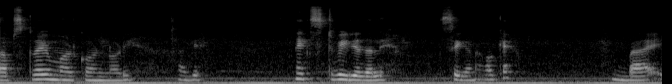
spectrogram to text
ಸಬ್ಸ್ಕ್ರೈಬ್ ಮಾಡ್ಕೊಂಡು ನೋಡಿ. ಹಾಗೆ ನೆಕ್ಸ್ಟ್ ವಿಡಿಯೋದಲ್ಲಿ ಸಿಗೋಣ ಓಕೆ ಬಾಯ್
